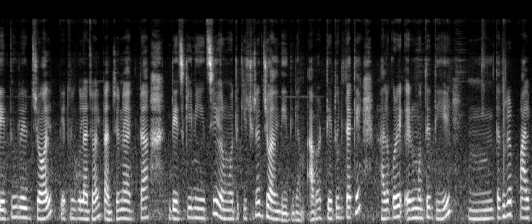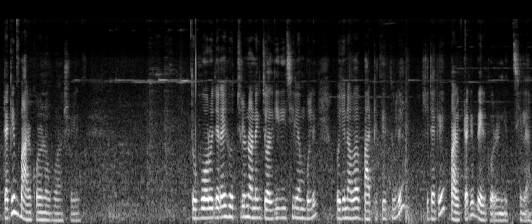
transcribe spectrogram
তেঁতুলের জল, তেঁতুলগুলা জল। তার জন্য একটা ডেচকি নিয়েছি, ওর মধ্যে কিছুটা জল দিয়ে দিলাম। আবার তেঁতুলটাকে ভালো করে এর মধ্যে দিয়ে তেঁতুলের পাল্পটাকে বার করে নেব আসলে। তো বড় জায়গায় হচ্ছিল না, অনেক জল দিয়ে দিয়েছিলাম বলে। ওই জন্য আবার বাটিতে তুলে সেটাকে, পাল্পটাকে বের করে নিচ্ছিলাম।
